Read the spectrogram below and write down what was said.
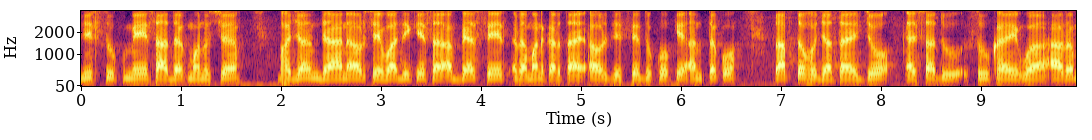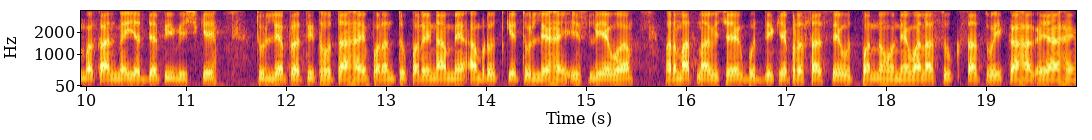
जिस सुख में साधक मनुष्य भजन, ध्यान और सेवादि के अभ्यास से रमन करता है और जिससे दुखों के अंत को प्राप्त हो जाता है, जो ऐसा सुख है, वह आरंभ काल में यद्यपि विष के तुल्य प्रतीत होता है, परंतु परिणाम में अमृत के तुल्य है। इसलिए वह परमात्मा विषयक बुद्धि के प्रसाद से उत्पन्न होने वाला सुख सात्विक कहा गया है।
